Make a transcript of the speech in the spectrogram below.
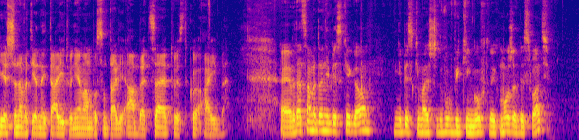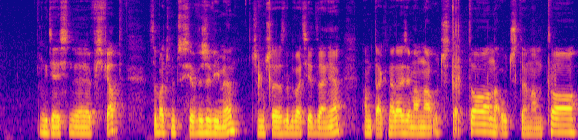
Jeszcze nawet jednej talii tu nie mam, bo są talie A, B, C. Tu jest tylko A i B. E, Wracamy do niebieskiego. Niebieski ma jeszcze dwóch wikingów, których może wysłać gdzieś e, w świat. Zobaczmy, czy się wyżywimy, czy muszę zdobywać jedzenie. Mam tak, na razie mam na ucztę to, na ucztę mam to.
